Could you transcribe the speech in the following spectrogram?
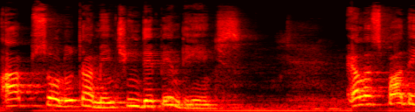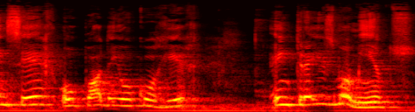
absolutamente independentes. Elas podem ser ou podem ocorrer em três momentos:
